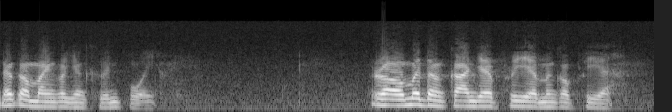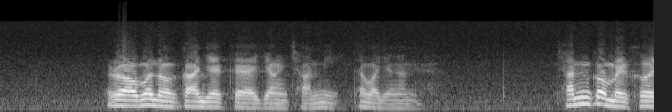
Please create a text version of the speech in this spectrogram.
แล้วก็มันก็ยังขืนป่วย เราไม่ต้องการจะเพลียมันก็เพลีย เราไม่ต้องการจะแก่อย่างฉันนี่ ถ้าว่าอย่างนั้น ฉันก็ไม่เคย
